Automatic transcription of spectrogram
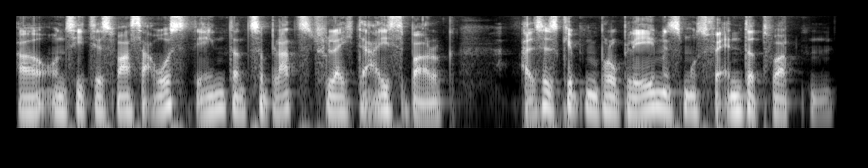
äh, und sich das Wasser ausdehnt, dann zerplatzt vielleicht der Eisberg. Also es gibt ein Problem, es muss verändert werden.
